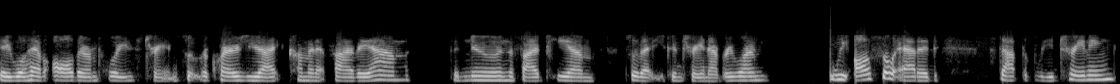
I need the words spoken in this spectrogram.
they will have all their employees trained. So it requires you to come in at 5 a.m., the noon, the 5 p.m., so that you can train everyone. We also added Stop the Bleed training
